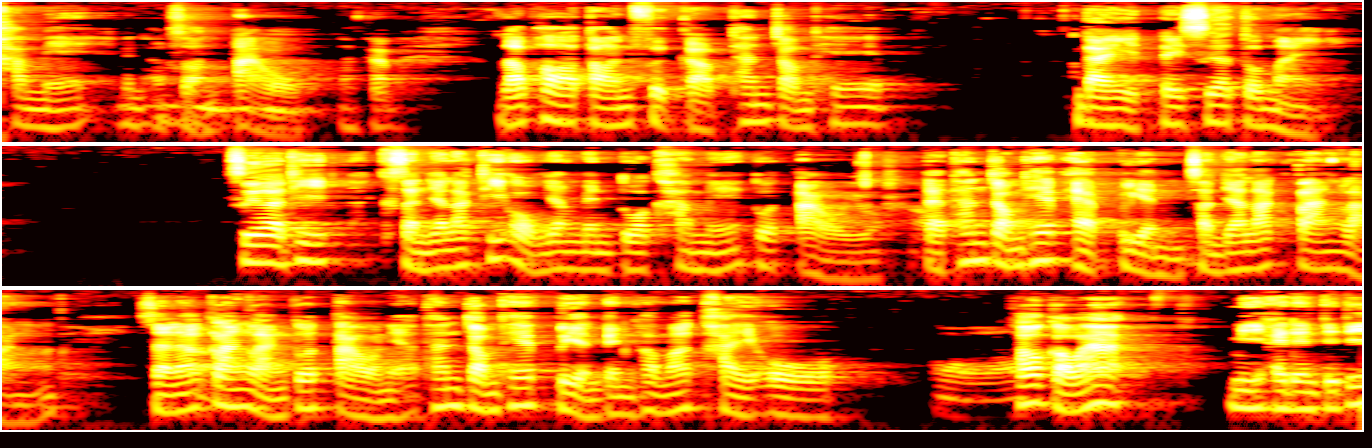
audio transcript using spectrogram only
คาเมะเป็นอักษรเต่านะครับ แล้วพอตอนฝึกกับท่านจอมเทพ ได้ได้เสื้อตัวใหม่ เสื้อที่สัญลักษณ์ที่อกยังเป็นตัวคาเมะตัวเต่าอยู่ แต่ท่านจอมเทพแอบเปลี่ยนสัญลักษณ์กลางหลัง สัญลักษณ์กลางหลังตัวเต่าเนี่ยท่านจอมเทพเปลี่ยนเป็นคำว่าไคโออ๋อเท่ากับว่ามี identity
